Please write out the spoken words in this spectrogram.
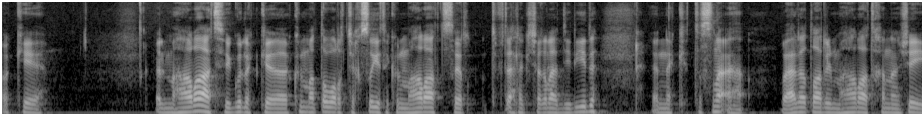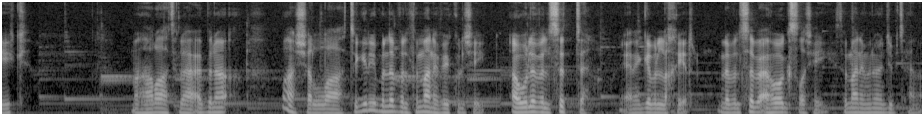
okay. المهارات يقول لك آه، كل ما طورت شخصيتك والمهارات تصير تفتح لك شغلات جديدة إنك تصنعها. وعلى طاري المهارات خلنا نشيك. مهارات لاعبنا ما شاء الله تقريبا level ثمانية في كل شيء. أو level ستة يعني قبل الأخير. level سبعة هو أقصى شيء. ثمانية من وين جبتها أنا؟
